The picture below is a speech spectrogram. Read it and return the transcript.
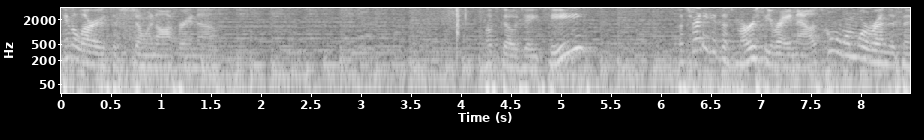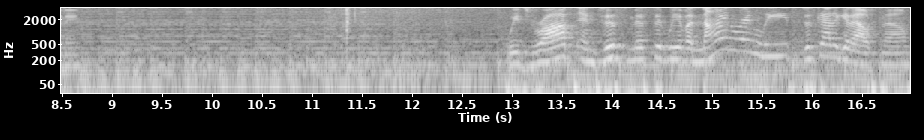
Candelario is just showing off right now. Let's go, JT. Let's try to get this Mercy right now. Let's score one more run this inning. We dropped and just missed it. We have a nine-run lead. Just gotta get outs now.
